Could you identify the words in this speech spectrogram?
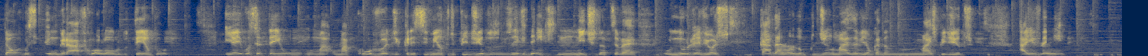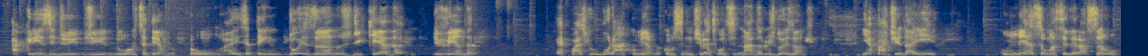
Então você tem um gráfico ao longo do tempo e aí você tem um, uma, uma curva de crescimento de pedidos evidente, nítida. Você vai. O número de aviões, cada ano pedindo mais avião, cada ano mais pedidos. Aí vem a crise de, de, do 11 de setembro. Pum, aí você tem dois anos de queda de venda. É quase que um buraco mesmo, é como se não tivesse acontecido nada nos dois anos. E a partir daí começa uma aceleração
